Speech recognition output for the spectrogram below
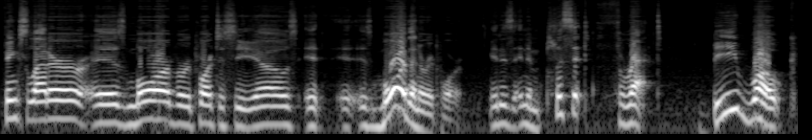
Fink's letter is more of a report to CEOs. It is more than a report. It is an implicit threat. Be woke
